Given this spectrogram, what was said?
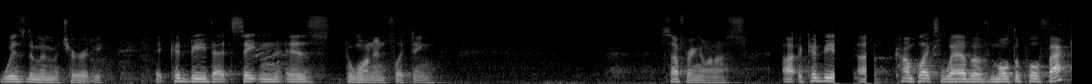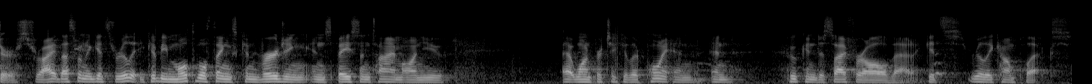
wisdom and maturity. It could be that Satan is the one inflicting suffering on us. Uh, it could be a complex web of multiple factors, right? That's when it gets really, it could be multiple things converging in space and time on you at one particular. And, and who can decipher all of that? It gets really complex.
